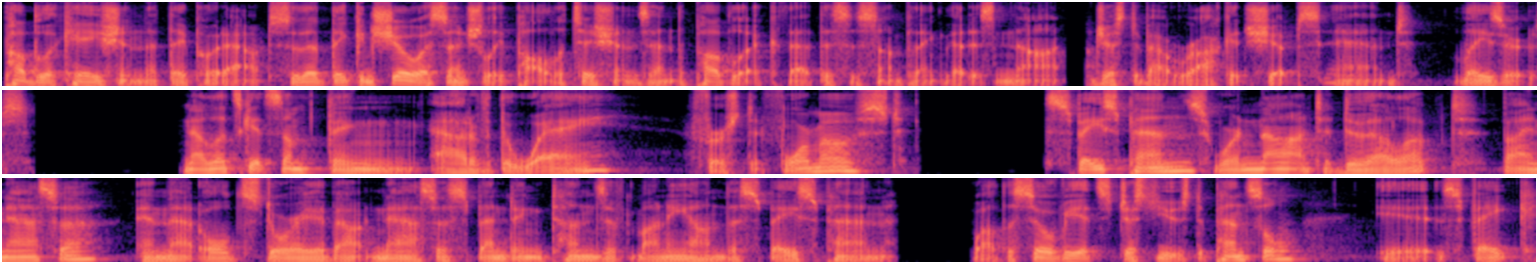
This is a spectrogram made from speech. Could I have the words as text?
publication that they put out so that they can show essentially politicians and the public that this is something that is not just about rocket ships and lasers. Now let's get something out of the way. First and foremost, space pens were not developed by NASA, and that old story about NASA spending tons of money on the space pen while the Soviets just used a pencil is fake.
